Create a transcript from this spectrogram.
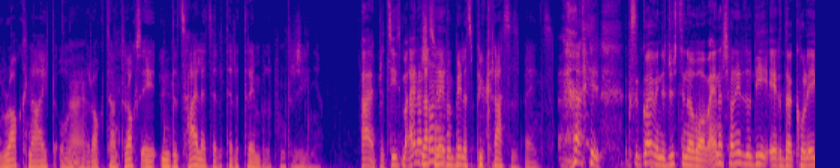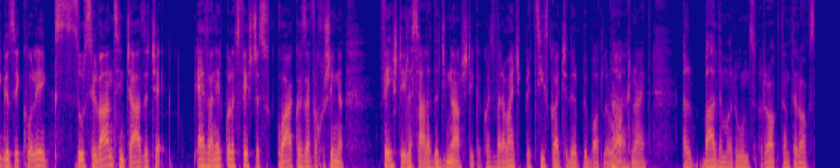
rock night o Ah. rock tant rocks e un dels highlights del Terra Tremble a Punta Regina. Ah, precis, ma Lassen schon eben belles più crasses bands. Hai, se qua venne giusto una volta, era schon era di er da collegas e collegs sur Silvan in casa, cioè è san er quelle festes qua, cosa einfach così una festa in la sala di ginnastica, cosa veramente precis qua c'è del più bottle rock night, al Bal de Maroons, rock tante rocks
